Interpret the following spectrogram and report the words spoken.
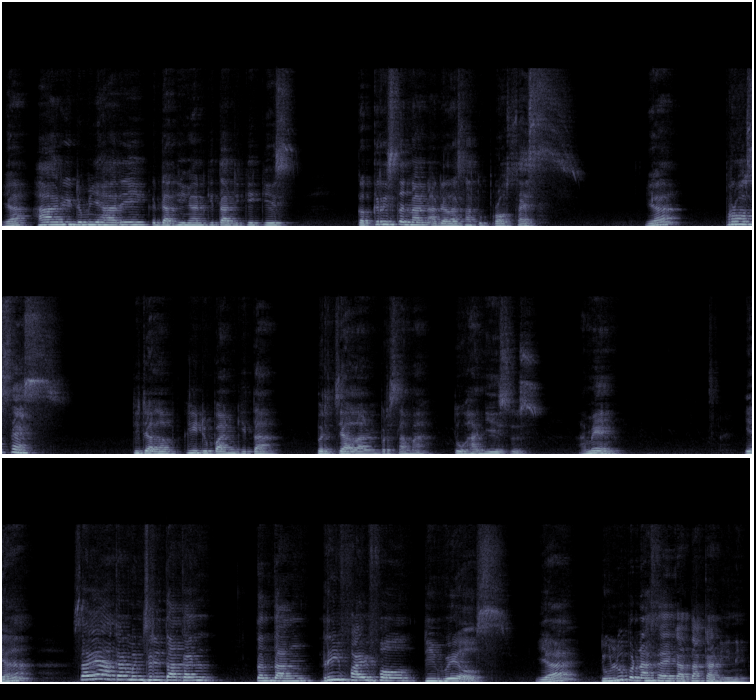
Ya, hari demi hari kedagingan kita dikikis. Kekristenan adalah satu proses. Ya, proses di dalam kehidupan kita berjalan bersama Tuhan Yesus. Amin. Ya, saya akan menceritakan tentang revival di Wales. Ya, dulu pernah saya katakan ini.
